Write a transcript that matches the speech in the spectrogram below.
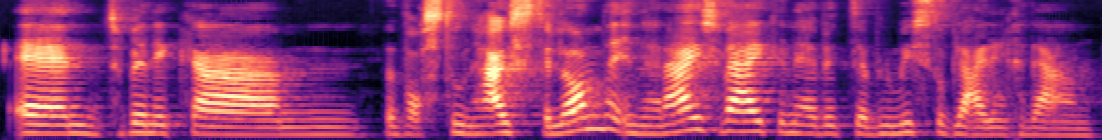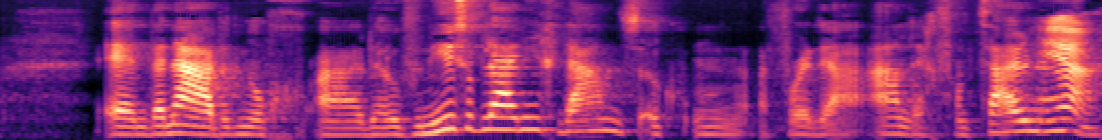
En toen ben ik, ehm, dat was toen Huis te Landen in de Rijswijk en daar heb ik de bloemistopleiding gedaan. En daarna heb ik nog eh, de hoveniersopleiding gedaan, dus ook om, voor de aanleg van tuinen. Ja.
